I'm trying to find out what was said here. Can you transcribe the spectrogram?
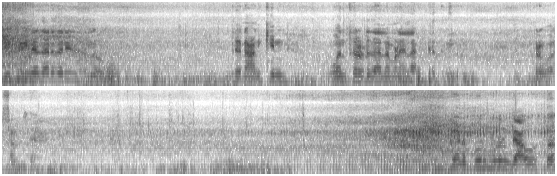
जरी तीन हजार जरी झालो तर आणखीन वन थर्ड झालं म्हणायला हरकत नाही. प्रवास आमचा. गणपूर म्हणून गाव होतं.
